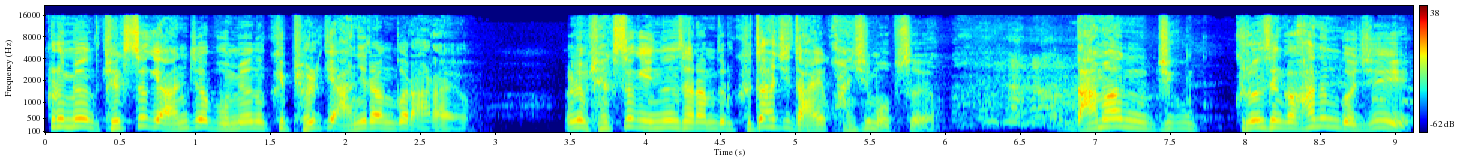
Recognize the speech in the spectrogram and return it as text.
그러면 객석에 앉아보면 그게 별게 아니란 걸 알아요. 왜냐면 객석에 있는 사람들은 그다지 나에 관심 없어요. 나만 지금 그런 생각 하는 거지.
